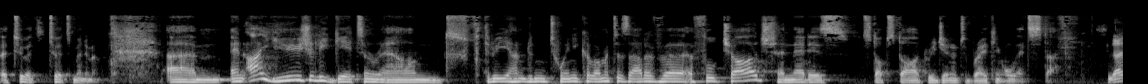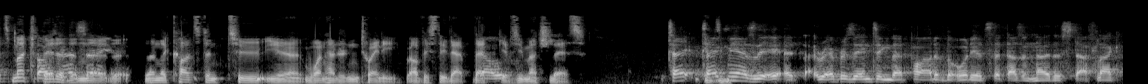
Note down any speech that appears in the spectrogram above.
uh, to its to its minimum. Um, and I usually get around 320 kilometers out of a, a full charge, and that is stop, start, regenerative braking, all that stuff. that's much So better than the, the than the constant two, you know, 120. Obviously, that that No. gives you much less. Take, take me as the uh, representing that part of the audience that doesn't know this stuff. Like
